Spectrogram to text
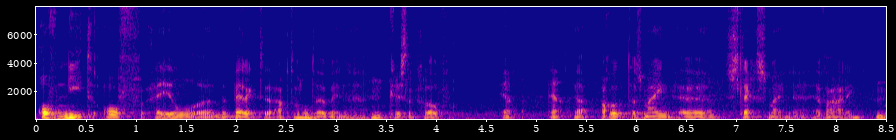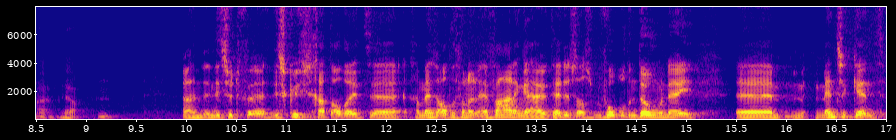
of niet of heel eh, beperkte achtergrond hebben in Hm. christelijk geloof. Ja, ja. ja. Maar goed, dat is mijn, slechts mijn ervaring. Hm. Maar ja. En in dit soort discussies gaat altijd, gaan mensen altijd van hun ervaringen uit. Hè? Dus als bijvoorbeeld een dominee mensen kent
